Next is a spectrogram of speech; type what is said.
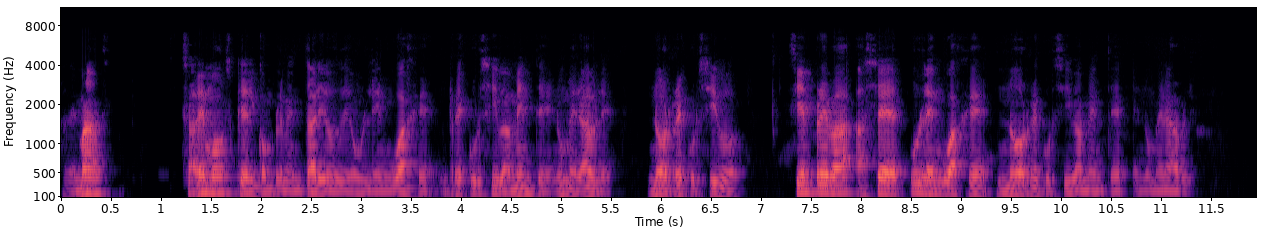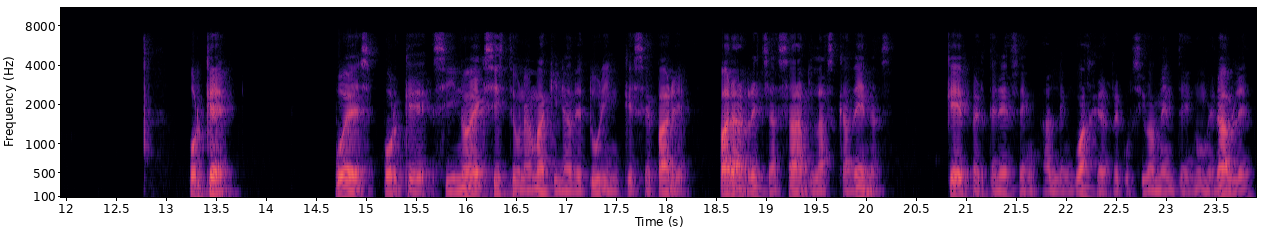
Además, sabemos que el complementario de un lenguaje recursivamente enumerable no recursivo siempre va a ser un lenguaje no recursivamente enumerable. ¿Por qué? Pues porque si no existe una máquina de Turing que separe para rechazar las cadenas que pertenecen al lenguaje recursivamente enumerable,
